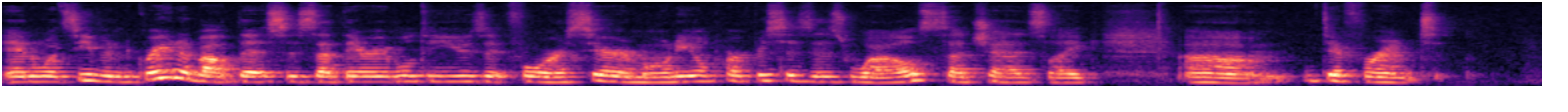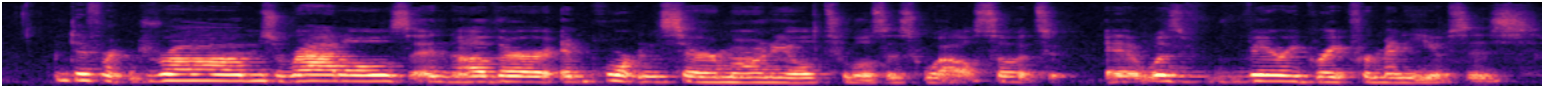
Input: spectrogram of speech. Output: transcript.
And what's even great about this is that they're able to use it for ceremonial purposes as well such as like um, different different drums, rattles, and other important ceremonial tools as well. So it's it was very great for many uses.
